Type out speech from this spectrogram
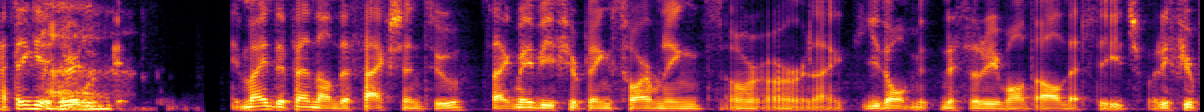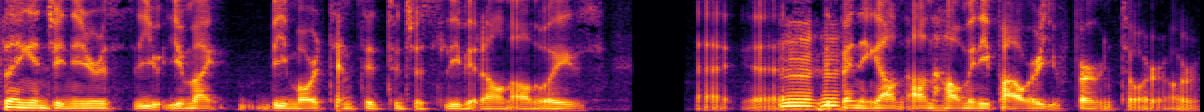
I think it, uh, it might depend on the faction too. It's like maybe if you're playing Swarmlings or, or like you don't necessarily want all that leech, but if you're playing engineers, you, you might be more tempted to just leave it on always, uh, uh, mm-hmm. depending on, on how many power you've burnt or, or,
